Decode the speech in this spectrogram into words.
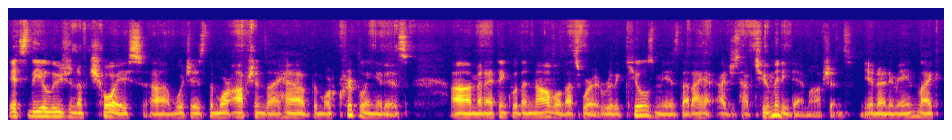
it's the illusion of choice, um, which is the more options I have, the more crippling it is. Um, and I think with a novel, that's where it really kills me is that I, I just have too many damn options. You know what I mean? Like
